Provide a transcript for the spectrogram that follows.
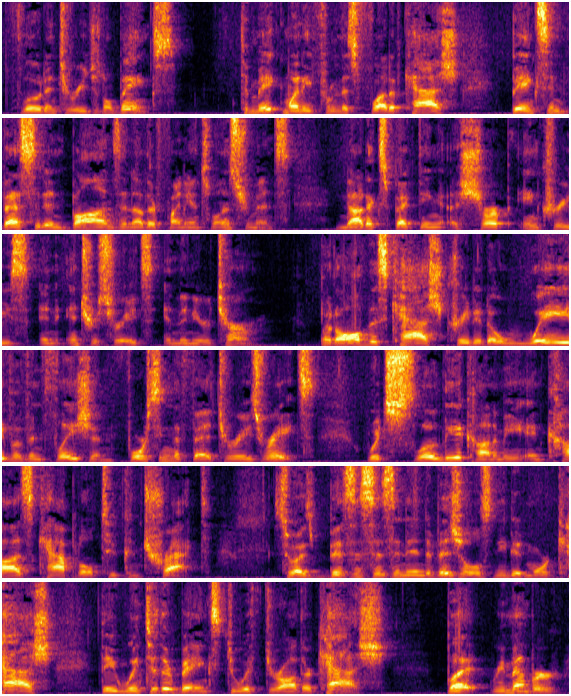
flowed into regional banks. To make money from this flood of cash, Banks invested in bonds and other financial instruments, not expecting a sharp increase in interest rates in the near term. But all this cash created a wave of inflation, forcing the Fed to raise rates, which slowed the economy and caused capital to contract. So, as businesses and individuals needed more cash, they went to their banks to withdraw their cash. But remember,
